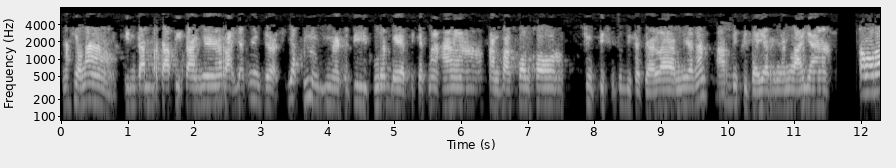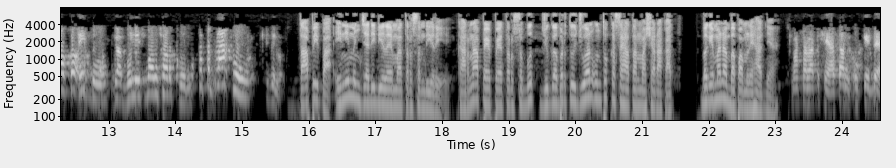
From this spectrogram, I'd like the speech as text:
nasional, income per kapitanya rakyatnya sudah siap belum menghadapi hiburan bayar tiket mahal tanpa sponsor showbiz itu bisa jalan, ya kan? Artis dibayar dengan layak. Kalau rokok itu nggak boleh sponsor pun tetap laku gitu loh. Tapi Pak, ini menjadi dilema tersendiri karena PP tersebut juga bertujuan untuk kesehatan masyarakat. Bagaimana Bapak melihatnya? Masalah kesehatan oke okay deh.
